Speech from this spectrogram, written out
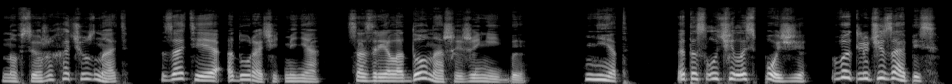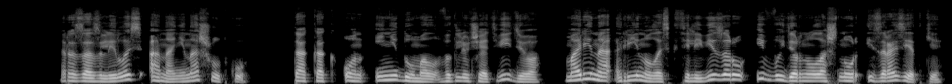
Но все же хочу знать, затея одурачить меня созрела до нашей женитьбы?» «Нет, это случилось позже. Выключи запись!» Разозлилась она не на шутку. Так как он и не думал выключать видео, Марина ринулась к телевизору и выдернула шнур из розетки.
